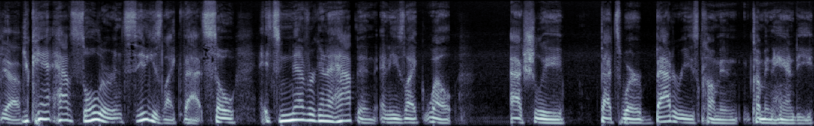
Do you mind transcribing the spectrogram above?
Yeah. You can't have solar in cities like that. So it's never going to happen. And he's like, well, actually, that's where batteries come in come in handy.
